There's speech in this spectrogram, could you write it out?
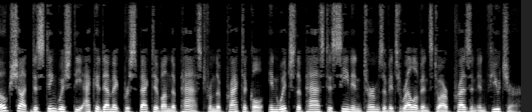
Oakeshott distinguished the academic perspective on the past from the practical, in which the past is seen in terms of its relevance to our present and future.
